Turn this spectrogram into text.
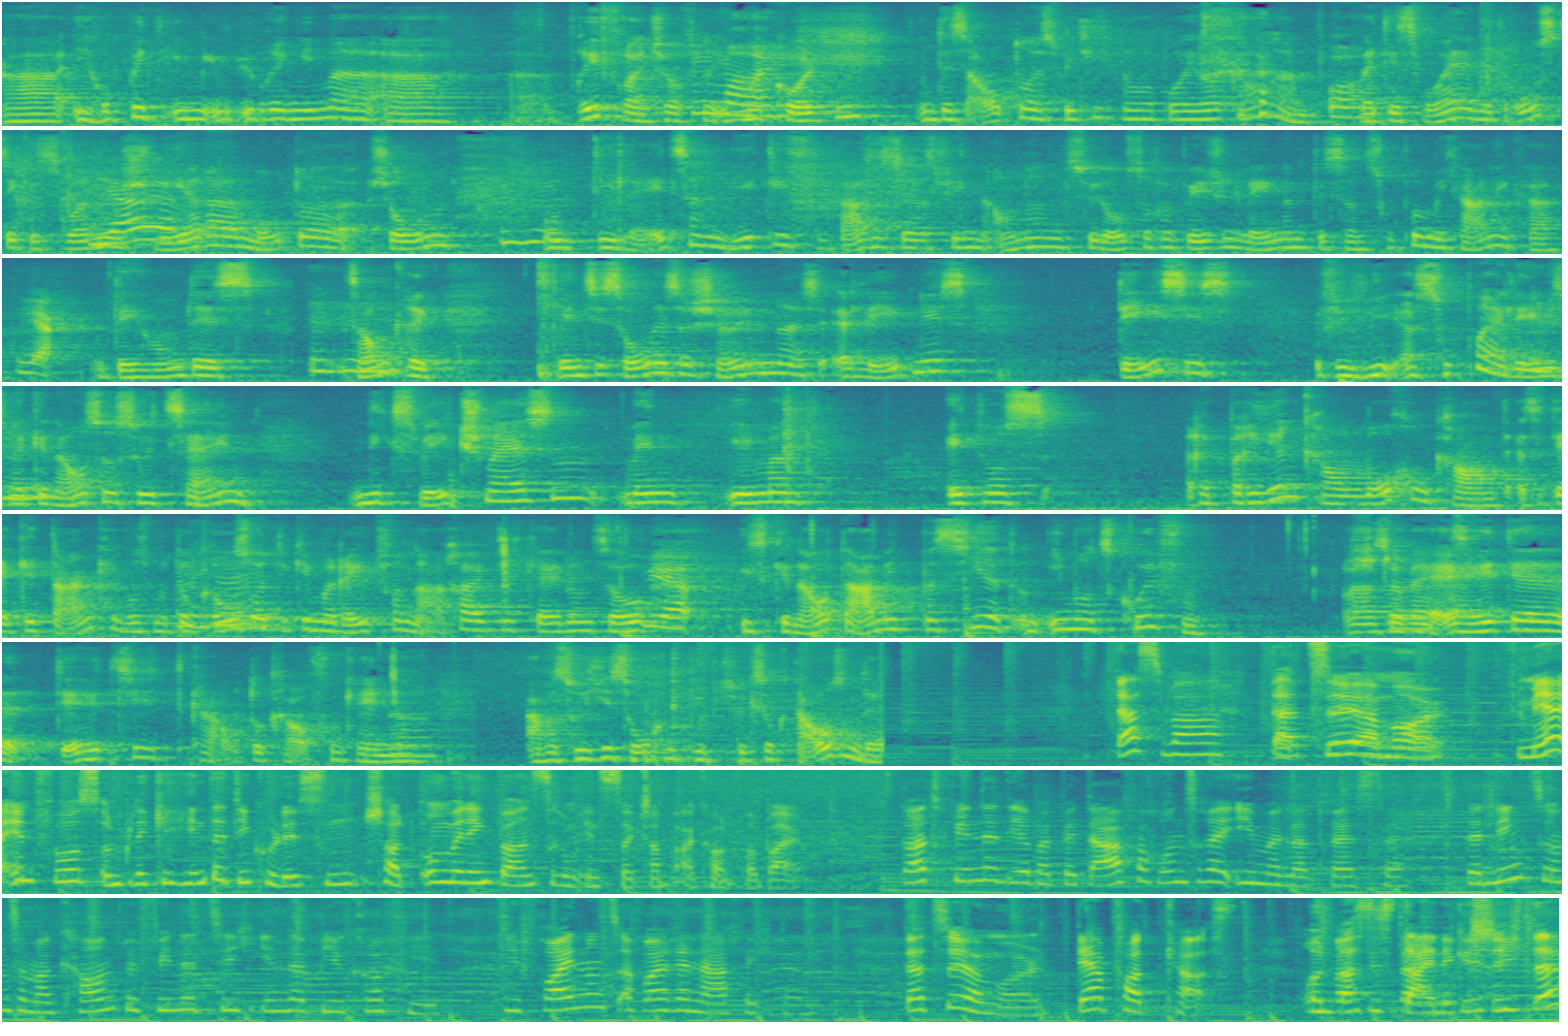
Äh, ich habe mit ihm im Übrigen immer äh, äh, Brieffreundschaften immer gehalten und das Auto ist wirklich noch ein paar Jahre gegangen. Weil das war ja nicht rostig, es war nur Ja, ja. schwerer Motorschaden und die Leute sind wirklich, ich weiß es ja aus vielen anderen südosteuropäischen Ländern, das sind super Mechaniker. Ja. Und die haben das zusammengekriegt. Wenn Sie sagen, es ist ein schönes Erlebnis, das ist für mich ein super Erlebnis, weil genau so soll es sein. Nichts wegschmeißen, wenn jemand etwas reparieren kann, machen kann. Also der Gedanke, was man da großartig immer redet von Nachhaltigkeit und so, Ja. ist genau damit passiert und ihm hat es geholfen. Also, Stimmt. weil er hätte, der hätte sich kein Auto kaufen können. Aber solche Sachen gibt es, wie gesagt, Tausende. Das war Dazu einmal. Für mehr Infos und Blicke hinter die Kulissen schaut unbedingt bei unserem Instagram-Account vorbei. Dort findet ihr bei Bedarf auch unsere E-Mail-Adresse. Der Link zu unserem Account befindet sich in der Biografie. Wir freuen uns auf eure Nachrichten. Dazu einmal, der Podcast. Und was ist deine Geschichte?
